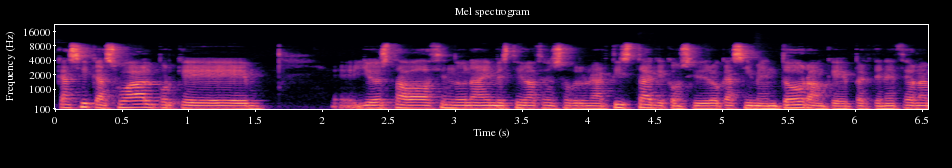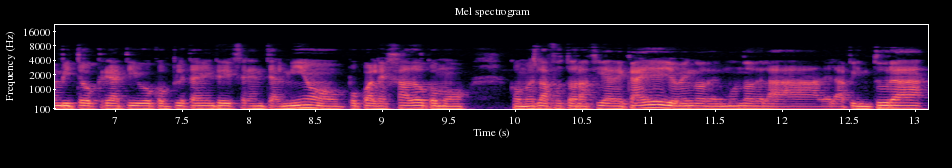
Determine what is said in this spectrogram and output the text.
casi casual porque yo estaba haciendo una investigación sobre un artista que considero casi mentor, aunque pertenece a un ámbito creativo completamente diferente al mío, un poco alejado como, como es la fotografía de calle. Yo vengo del mundo de la, de la pintura,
